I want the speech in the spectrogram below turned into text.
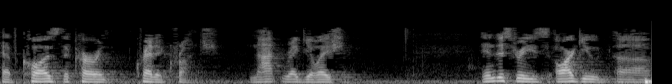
have caused the current credit crunch, not regulation. Industries argued uh,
